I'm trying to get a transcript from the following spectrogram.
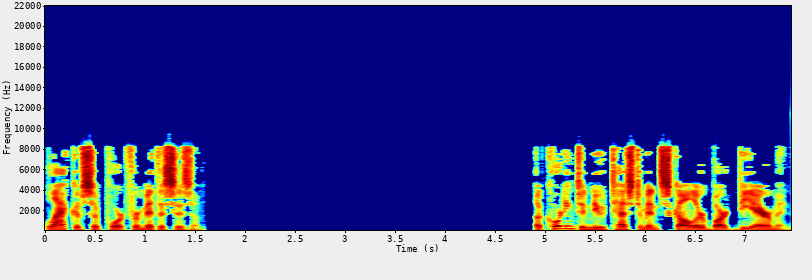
Lack of support for mythicism According to New Testament scholar Bart D. Ehrman,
